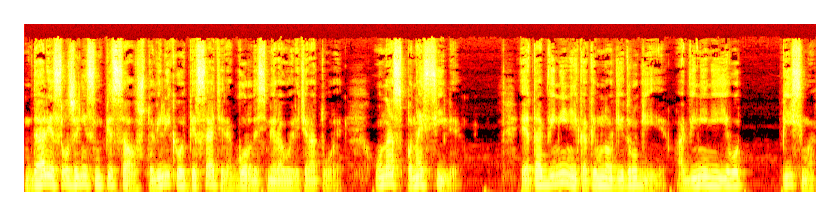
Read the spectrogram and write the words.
Далее Солженицын писал, что великого писателя, гордость мировой литературы, у нас поносили. Это обвинение, как и многие другие, обвинение его письма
